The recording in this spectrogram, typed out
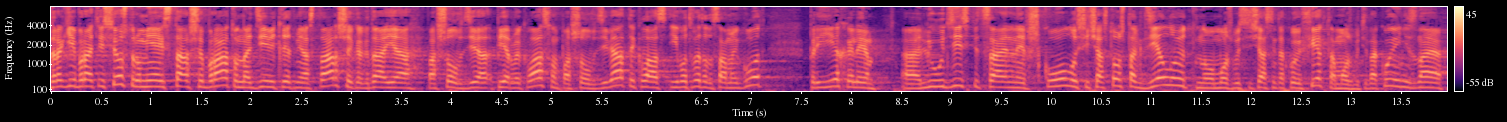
Дорогие братья и сестры, у меня есть старший брат, он на 9 лет меня старше. Когда я пошел в 9, первый класс, он пошел в 9 класс. И вот в этот самый год приехали э, люди специальные в школу. Сейчас тоже так делают, но, может быть, сейчас не такой эффект, а может быть и такой, я не знаю.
